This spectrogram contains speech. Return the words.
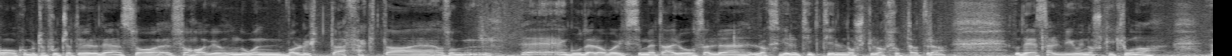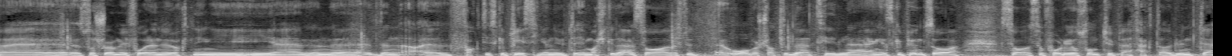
og kommer til å fortsette å gjøre det, så, så har vi jo noen valutaeffekter. Eh, altså, eh, en god del av vår virksomhet er jo å selge laksegenetikk til norske lakseoppdrettere. Og det selger vi jo i norske kroner. Eh, så selv om vi får en økning i, i den, den, faktiske prisingen ute i markedet, så hvis du oversatte det til engelske pund, så så, så, får du jo sånn type effekter rundt det.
